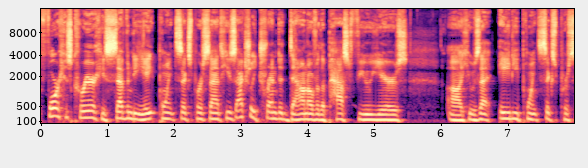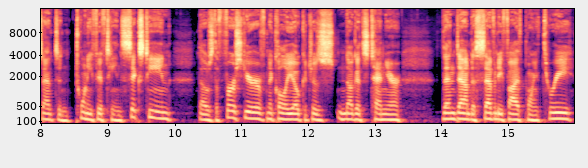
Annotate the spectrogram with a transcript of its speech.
For his career, he's 78.6%. He's actually trended down over the past few years. Uh, he was at 80.6% in 2015 16. That was the first year of Nikola Jokic's Nuggets tenure. Then down to 75.3,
